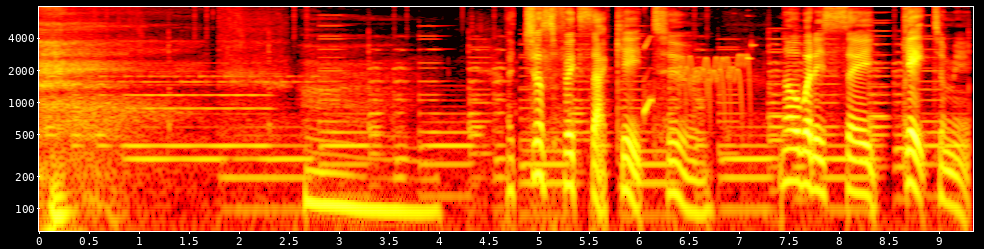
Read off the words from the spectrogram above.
I just fixed that gate too. Nobody say gate to me.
